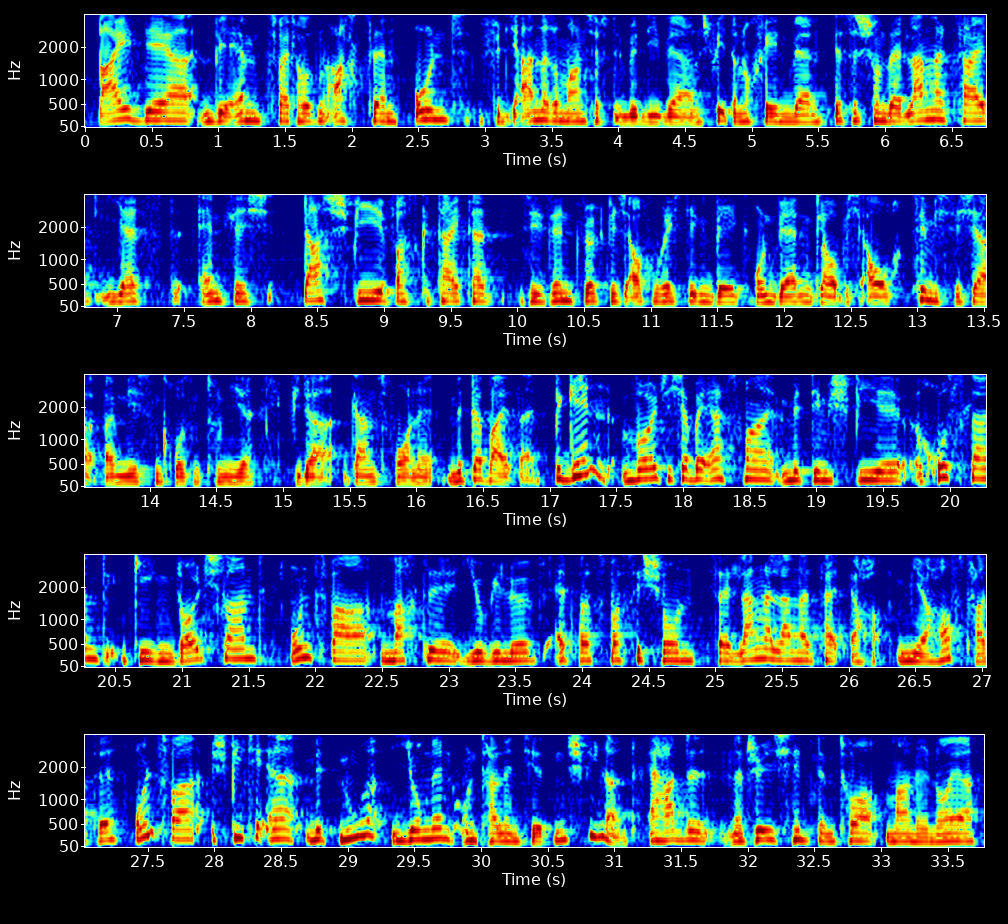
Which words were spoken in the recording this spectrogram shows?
bei der WM 2018 und für die andere Mannschaft, über die wir dann später noch reden werden, ist es schon seit langer Zeit jetzt endlich das Spiel, was gezeigt hat, sie sind wirklich auf dem richtigen Weg und werden, glaube ich, auch ziemlich sicher beim nächsten großen Turnier wieder ganz vorne mit dabei sein. Beginnen wollte ich aber erstmal mit dem Spiel Russland gegen Deutschland. Und zwar machte Jogi Löw etwas, was ich schon seit langer, langer Zeit erho mir erhofft hatte. Und zwar spielte er mit nur jungen und talentierten Spielern. Er hatte natürlich hinten im Tor Manuel Neuer,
